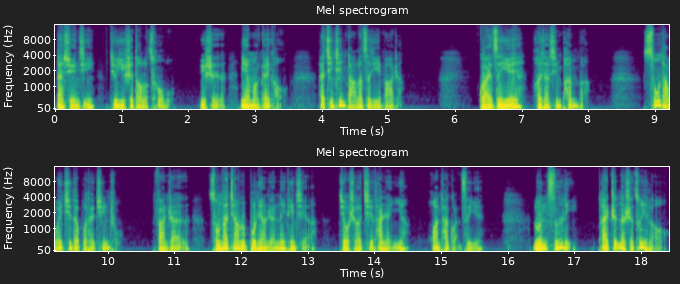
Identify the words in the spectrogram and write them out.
但旋即就意识到了错误，于是连忙改口，还轻轻打了自己一巴掌。拐子爷好像姓潘吧？苏大为记得不太清楚，反正从他加入不良人那天起啊，就是和其他人一样唤他拐子爷。论资历，他还真的是最老。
